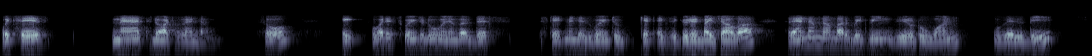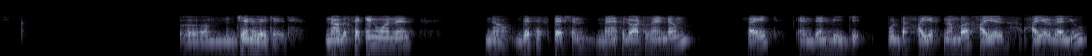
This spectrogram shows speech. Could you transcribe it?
which says math dot random. So it, what it's going to do whenever this statement is going to get executed by Java, random number between 0 to 1 will be um, generated. Now the second one is now, this expression math dot random, right? And then we get, put the highest number, higher higher value,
